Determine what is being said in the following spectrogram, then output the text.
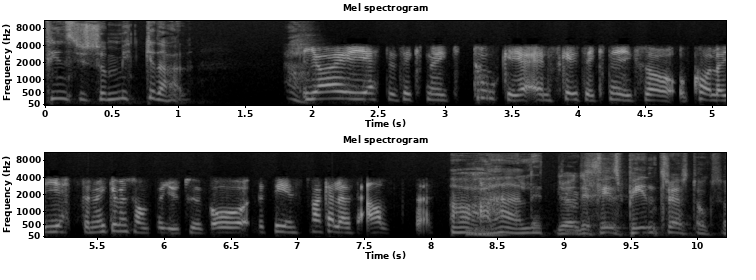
finns ju så mycket där. Jag är jättetekniktokig. Jag älskar ju teknik så och kollar jättemycket med sånt på Youtube. Och det finns, man kan lära sig allt. Ah, härligt. Ja, det finns Pinterest också.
